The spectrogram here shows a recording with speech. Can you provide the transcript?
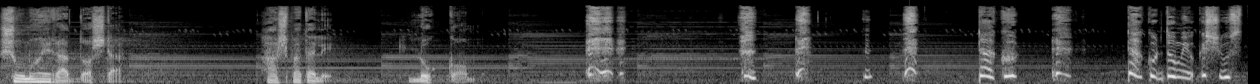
সময় রাত দশটা। হাসপাতালে লোক কম। ঠাকুর ঠাকুর তুমি ওকে সুস্থ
